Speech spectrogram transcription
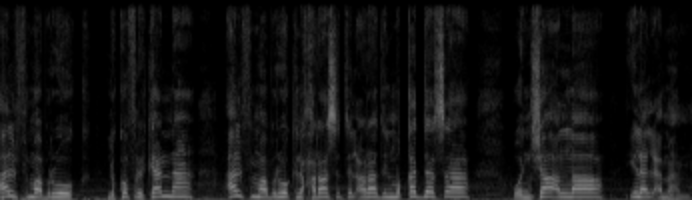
ألف مبروك لكفر كنا ألف مبروك لحراسة الأراضي المقدسة وإن شاء الله إلى الأمام.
